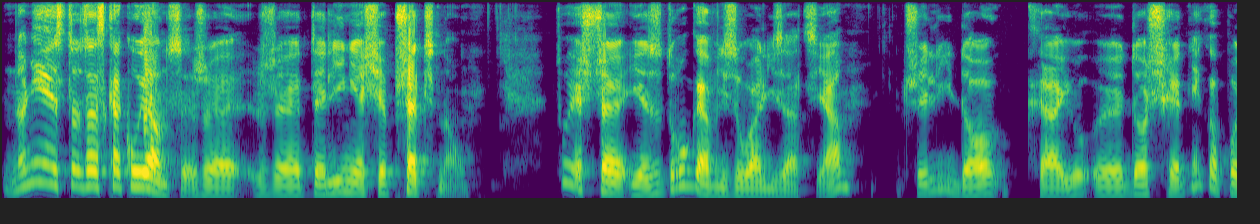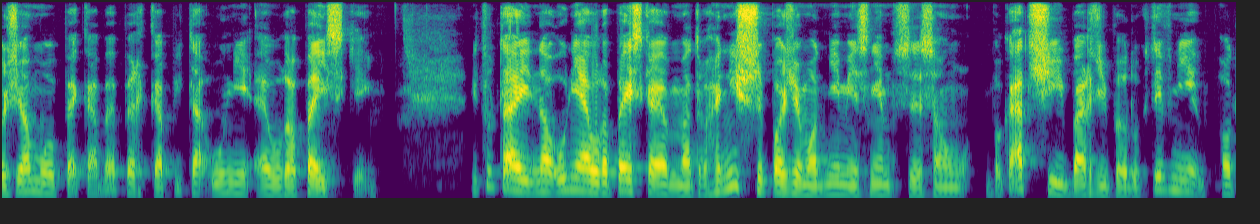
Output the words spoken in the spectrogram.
no nie jest to zaskakujące, że, że te linie się przetną. Tu jeszcze jest druga wizualizacja, czyli do kraju, do średniego poziomu PKB per capita Unii Europejskiej. I tutaj no, Unia Europejska ma trochę niższy poziom od Niemiec. Niemcy są bogatsi, bardziej produktywni od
